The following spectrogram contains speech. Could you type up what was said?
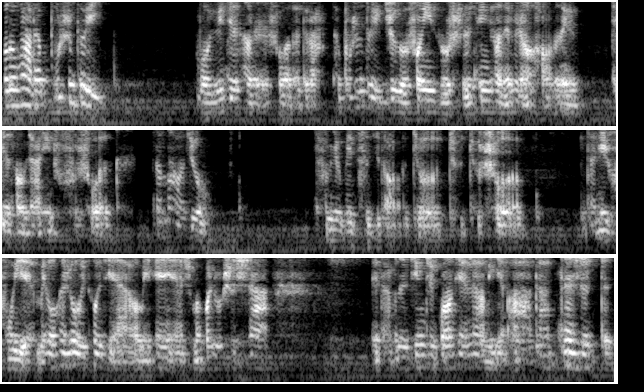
说的话，他不是对某一个阶层人说的，对吧？他不是对这个丰衣足食、经济条件非常好的那个阶层家庭主妇说的。三炮就他们就被刺激到了，就就就说家庭主妇也没有很受委托钱啊，每天也什么关注时事啊，也打扮的精致、光鲜亮丽啊。他但是这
